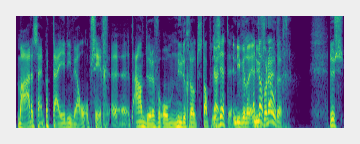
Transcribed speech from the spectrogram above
Maar het zijn partijen die wel op zich uh, het aandurven om nu de grote stappen ja, te zetten. En, die willen, en, en dat vooruit. is nodig. Dus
